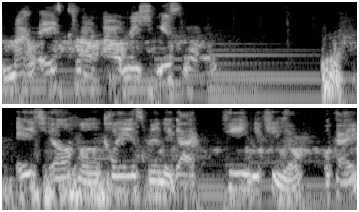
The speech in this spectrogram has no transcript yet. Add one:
Michael X called out Nation Islam. H.L. Hunt, Klansman that got To kill, okay?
